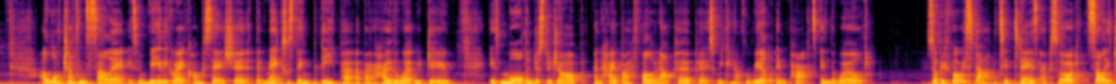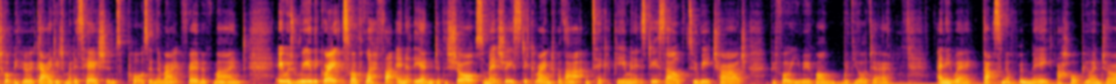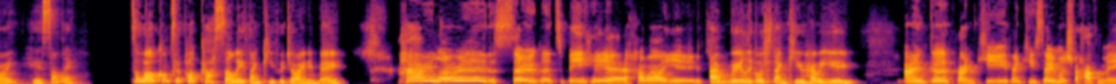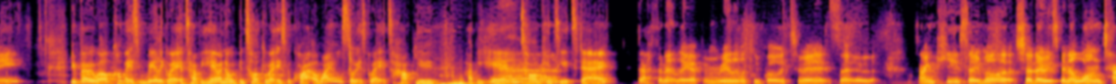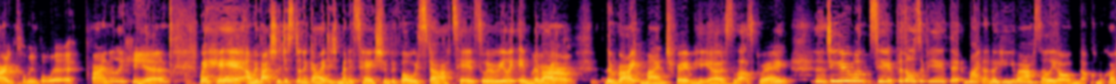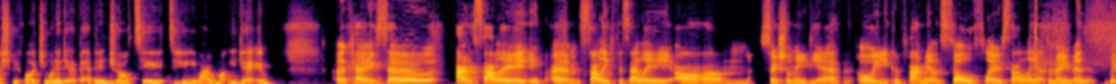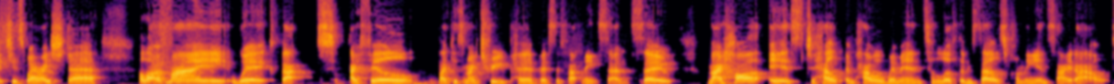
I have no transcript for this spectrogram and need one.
I love chatting to Sally. It's a really great conversation that makes us think deeper about how the work we do is more than just a job and how by following our purpose we can have real impact in the world. So, before we start today's episode, Sally took me through a guided meditation to put us in the right frame of mind. It was really great, so I've left that in at the end of the show. So, make sure you stick around for that and take a few minutes to yourself to recharge before you move on with your day. Anyway, that's enough from me. I hope you enjoy. Here's Sally. So, welcome to the podcast, Sally. Thank you for joining me. Hi, Lauren. It's so good to be here. How are you? I'm really good, thank you. How are you? I'm good, thank you. Thank you so much for having me. You're very welcome. It's really great to have you here. I know we've been talking about this for quite a while, so it's great to have you have you here yeah, and talking to you today. Definitely. I've been really looking forward to it. So Thank you so much. I know it's been a long time coming, but we're finally here. We're here, and we've actually just done a guided meditation before we started, so we're really in the right the right mind frame here. So that's great. do you want to, for those of you that might not know who you are, Sally, or not come across you before, do you want to do a bit of an intro to to who you are and what you do? Okay, so I'm Sally, um, Sally Fazeli on social media, or you can find me on Soul Flow Sally at the moment, which is where I share a lot of my work that I feel like is my true purpose, if that makes sense. So, my heart is to help empower women to love themselves from the inside out.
